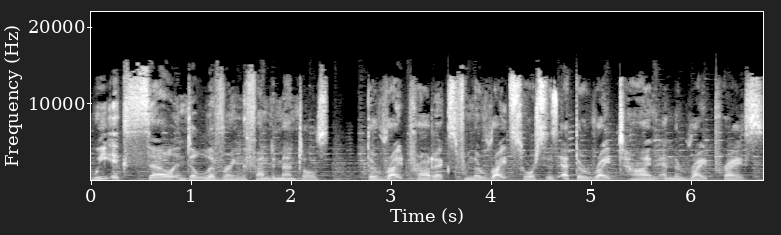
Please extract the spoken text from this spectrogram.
we excel in delivering the fundamentals, the right products from the right sources at the right time and the right price.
